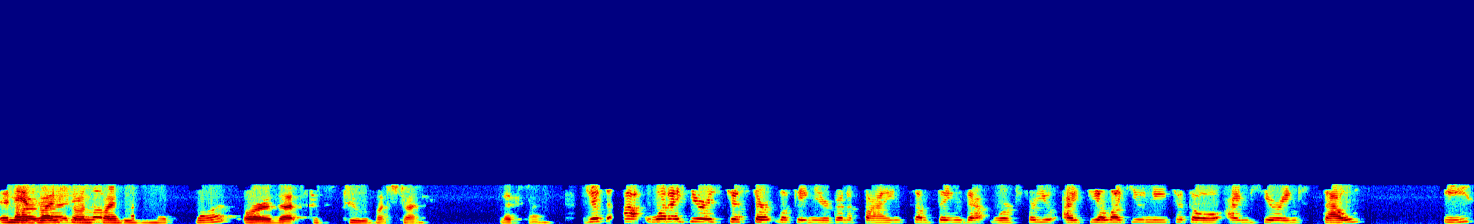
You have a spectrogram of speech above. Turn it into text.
Any All advice on finding the next spot, or that's just too much time? Next time. Just uh, what I hear is just start looking. You're going to find something that works for you. I feel like you need to go. I'm hearing south, east.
